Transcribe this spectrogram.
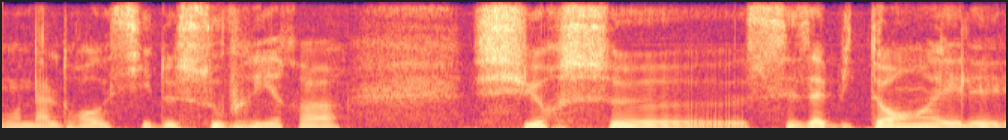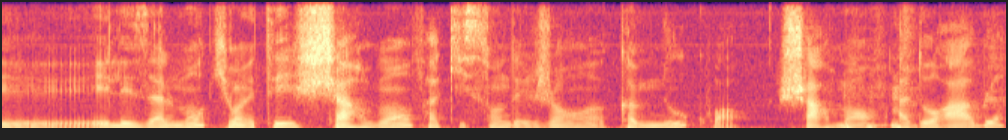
on a le droit aussi de s'ouvrir. sur ce- ces habitants et les, et les Allemands qui ont été charmants, enfin qui sont des gens comme nous, quoi, charmants, adorables,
